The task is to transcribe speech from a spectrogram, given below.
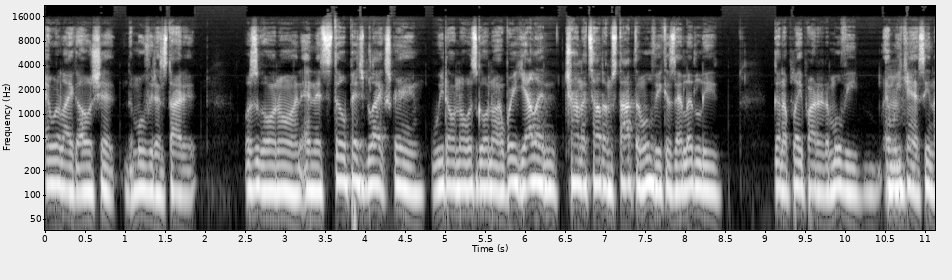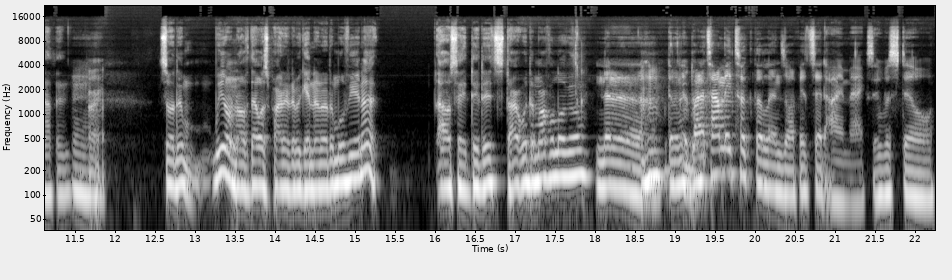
and we're like, oh shit, the movie done started. What's going on? And it's still pitch black screen. We don't know what's going on. We're yelling, trying to tell them stop the movie because they're literally gonna play part of the movie, and we mm-hmm. can't see nothing. All right. So then we don't know if that was part of the beginning of the movie or not. I would say, did it start with the Marvel logo? No, no, no, no. Mm-hmm. The- by the time they took the lens off, it said IMAX. It was still.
